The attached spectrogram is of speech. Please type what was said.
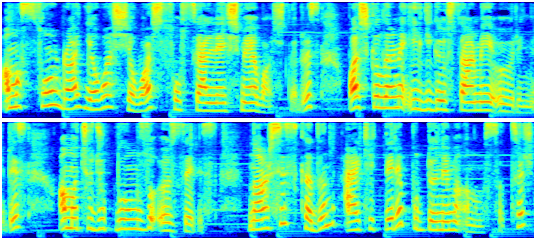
Ama sonra yavaş yavaş sosyalleşmeye başlarız. Başkalarına ilgi göstermeyi öğreniriz. Ama çocukluğumuzu özleriz. Narsist kadın erkeklere bu dönemi anımsatır.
